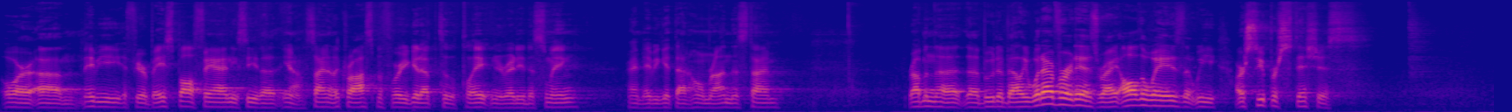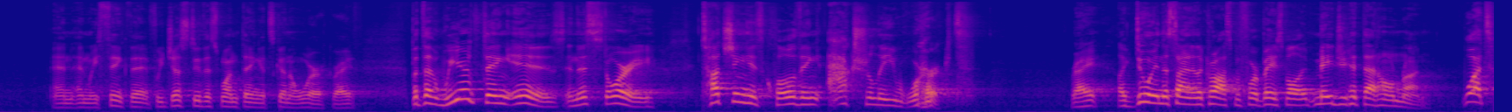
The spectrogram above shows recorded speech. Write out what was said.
or um, maybe if you're a baseball fan, you see the you know sign of the cross before you get up to the plate and you're ready to swing, right? Maybe get that home run this time. Rubbing the, the Buddha belly, whatever it is, right? All the ways that we are superstitious. And, and we think that if we just do this one thing, it's going to work, right? But the weird thing is, in this story, touching his clothing actually worked, right? Like doing the sign of the cross before baseball, it made you hit that home run. What?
